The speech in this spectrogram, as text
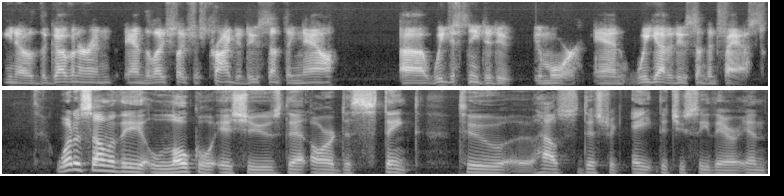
you know the governor and and the legislature is trying to do something now uh, we just need to do, do more, and we got to do something fast. What are some of the local issues that are distinct to uh, House District 8 that you see there in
